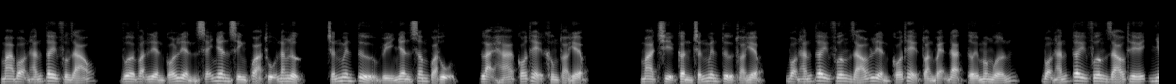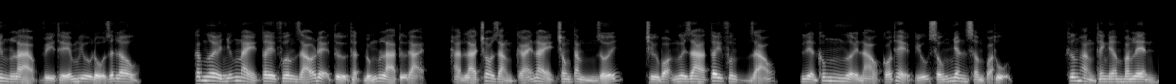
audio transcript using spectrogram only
Mà bọn hắn tây phương giáo, vừa vặn liền có liền sẽ nhân sinh quả thụ năng lực, chấn nguyên tử vì nhân sâm quả thụ, lại há có thể không thỏa hiệp mà chỉ cần chấn nguyên tử thỏa hiệp, bọn hắn tây phương giáo liền có thể toàn vẹn đạt tới mong muốn, bọn hắn tây phương giáo thế nhưng là vì thế mưu đồ rất lâu. Các ngươi những này tây phương giáo đệ tử thật đúng là tự đại, hẳn là cho rằng cái này trong tâm giới, trừ bọn ngươi ra tây phương giáo, liền không người nào có thể cứu sống nhân sâm quả thụ. Khương hằng thanh âm vang lên,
